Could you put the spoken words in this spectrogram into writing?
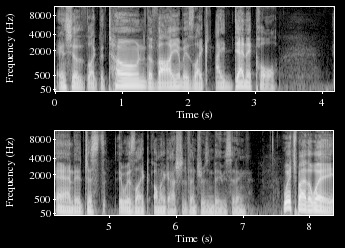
And so like the tone, the volume is like identical and it just it was like oh my gosh adventures in babysitting which by the way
